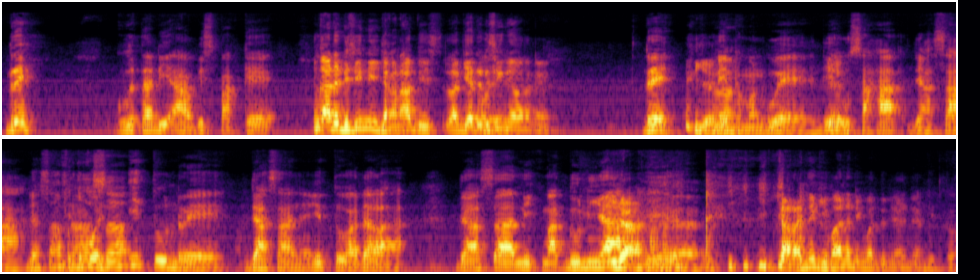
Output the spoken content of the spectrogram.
Dre. Gue tadi abis pakai Enggak ada di sini, jangan habis. Lagi ada Oh, di sini iya. orangnya. Dre, Iya. ini teman gue, dia Iya. usaha jasa. Jasa apa tuh, boy? Itu Dre, jasanya itu adalah jasa nikmat dunia. Iya. Iya. Caranya gimana nikmat dunianya? Gitu.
